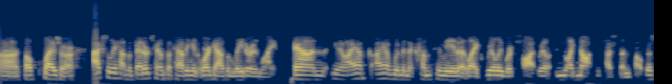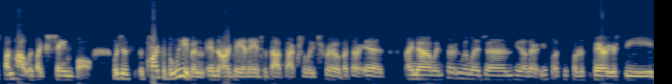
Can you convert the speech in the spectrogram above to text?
uh, self pleasure, actually have a better chance of having an orgasm later in life. And, you know, I have, I have women that come to me that like really were taught real, like not to touch themselves or somehow it was like shameful, which is, hard to believe in, in our day and age that that's actually true, but there is. I know in certain religions, you know, you're supposed to sort of spare your seed.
